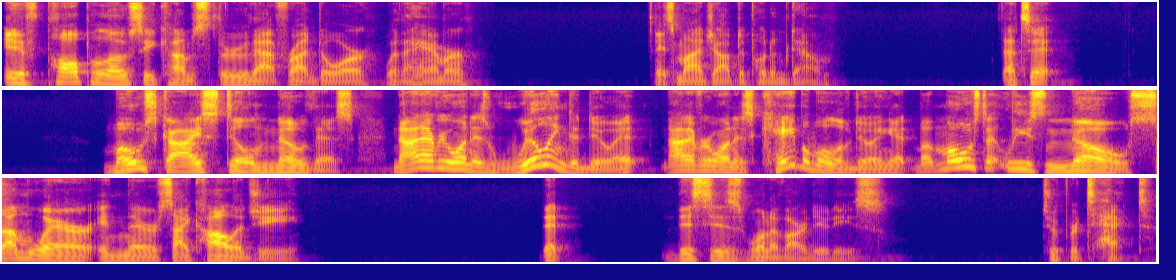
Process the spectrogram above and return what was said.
If Paul Pelosi comes through that front door with a hammer, it's my job to put him down. That's it. Most guys still know this. Not everyone is willing to do it. Not everyone is capable of doing it, but most at least know somewhere in their psychology that this is one of our duties to protect.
